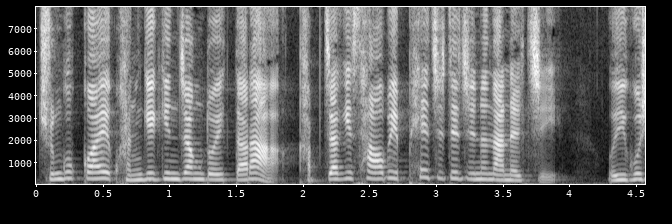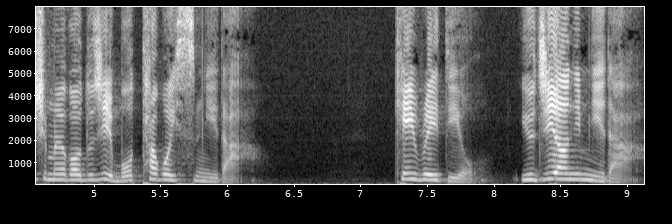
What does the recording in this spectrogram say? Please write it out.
중국과의 관계 긴장도에 따라 갑자기 사업이 폐지되지는 않을지 의구심을 거두지 못하고 있습니다. K-Radio 유지연입니다.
